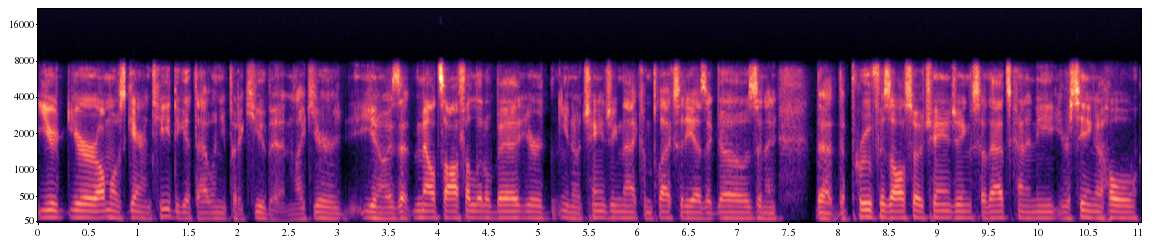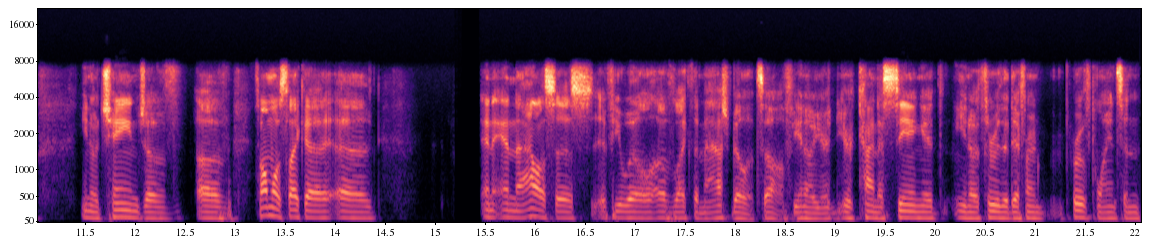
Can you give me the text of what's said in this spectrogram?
you're you're almost guaranteed to get that when you put a cube in. Like you're you know as it melts off a little bit, you're you know changing that complexity as it goes, and the the proof is also changing. So that's kind of neat. You're seeing a whole you know change of of it's almost like a, a an analysis, if you will, of like the mash bill itself. You know, you're you're kind of seeing it, you know, through the different proof points, and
